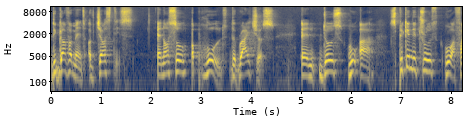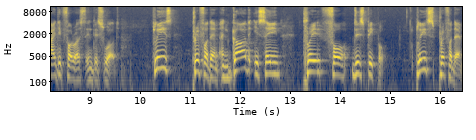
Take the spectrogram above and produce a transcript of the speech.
the government of justice and also uphold the righteous and those who are speaking the truth, who are fighting for us in this world. Please pray for them. And God is saying, pray for these people. Please pray for them.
